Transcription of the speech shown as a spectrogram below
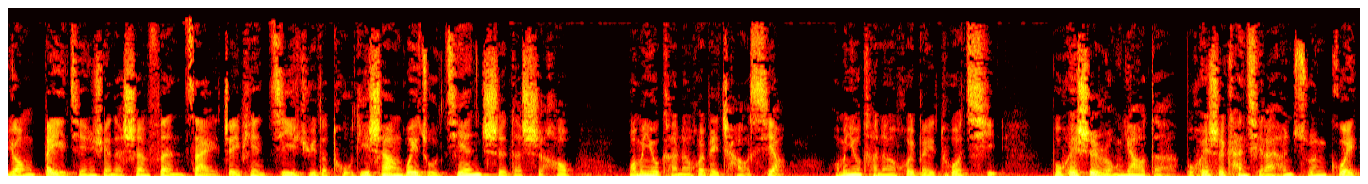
用被拣选的身份，在这片寄居的土地上为主坚持的时候，我们有可能会被嘲笑，我们有可能会被唾弃，不会是荣耀的，不会是看起来很尊贵。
